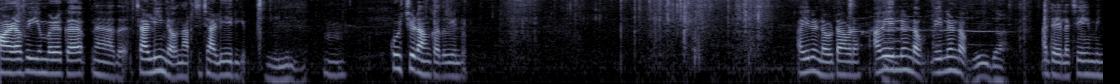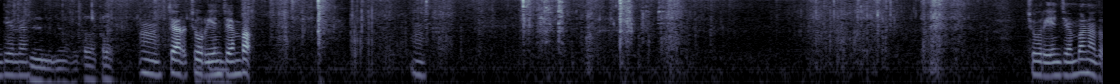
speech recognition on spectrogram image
മഴ പെയ്യുമ്പോഴൊക്കെ അത് ചളി ഉണ്ടാവും. നിറച്ച് ചളിയായിരിക്കും. കുഴിച്ചിടാം നമുക്കത് വീണ്ടും. അതിലുണ്ടാവും കേട്ടോ അവിടെ. ആ വെയിലുണ്ടാവും വെയിലുണ്ടാവും മറ്റേ അല്ല? ചേമ്പിന്റെ അല്ല ചൊറിയൻ ചെമ്പ. ചൊറിയൻ ചെമ്പാണത്.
